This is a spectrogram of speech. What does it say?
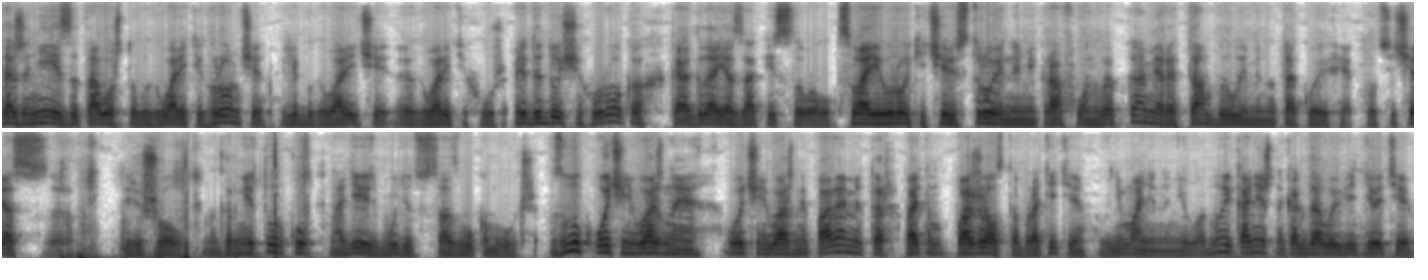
Даже не из-за того, что вы говорите громче, либо говорите, э, говорите хуже. В предыдущих уроках, когда я записывал свои уроки через встроенный микрофон веб-камеры, там был именно такой эффект. Вот сейчас э, перешел на гарнитурку, надеюсь будет со звуком лучше. Звук очень важный, очень важный параметр, поэтому, пожалуйста, обратите внимание на него. Ну и, конечно, когда вы ведете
